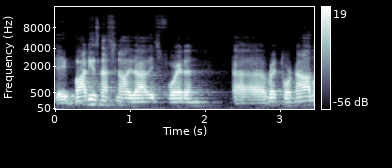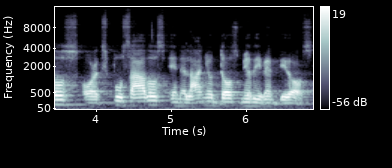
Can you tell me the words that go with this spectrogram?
de varias nacionalidades fueron uh, retornados o expulsados en el año 2022.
